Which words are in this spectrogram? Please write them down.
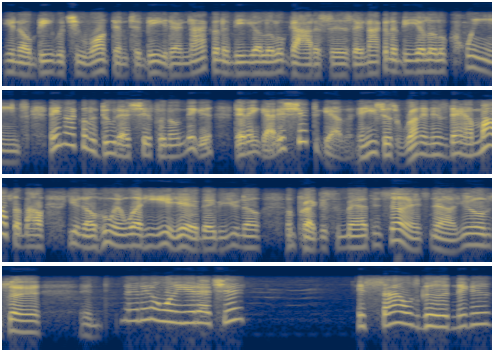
you know, be what you want them to be. They're not going to be your little goddesses. They're not going to be your little queens. They're not going to do that shit for no nigga that ain't got his shit together. And he's just running his damn mouth about, you know, who and what he is. Yeah, baby, you know, I'm practicing math and science now. You know what I'm saying? And man, they don't want to hear that shit. It sounds good, nigga.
